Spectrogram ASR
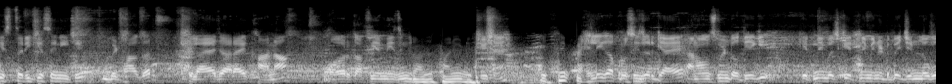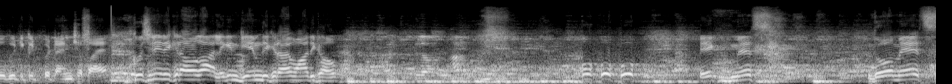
इस तरीके से नीचे बिठाकर खिलाया जा रहा है खाना और काफ़ी अमेजिंग राजस्थानी डिशेज हैं। इससे पहले का प्रोसीजर क्या है? अनाउंसमेंट होती है कि कितने बज के इतने मिनट पे जिन लोगों की टिकट पे टाइम छपा है। कुछ नहीं दिख रहा होगा लेकिन गेम दिख रहा है वहाँ दिखाओ। ओ, हो, हो, एक मिस दो मिस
